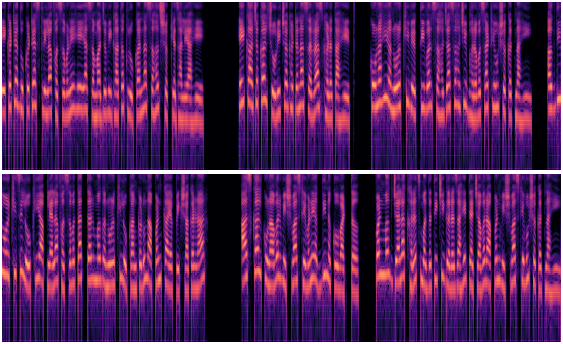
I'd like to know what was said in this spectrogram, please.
एकट्या दुकट्या स्त्रीला फसवणे हे या समाजविघातक लोकांना सहज शक्य झाले आहे. एक आजकाल चोरीच्या घटना सर्रास घडत आहेत. कोणाही अनोळखी व्यक्तीवर सहजासहजी भरवसा ठेवू शकत नाही. अगदी ओळखीचे लोकही आपल्याला फसवतात तर मग अनोळखी लोकांकडून आपण काय अपेक्षा करणार? आजकाल कुणावर विश्वास ठेवणे अगदी नको वाटतं. पण मग ज्याला खरंच मदतीची गरज आहे त्याच्यावर आपण विश्वास ठेवू शकत नाही.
